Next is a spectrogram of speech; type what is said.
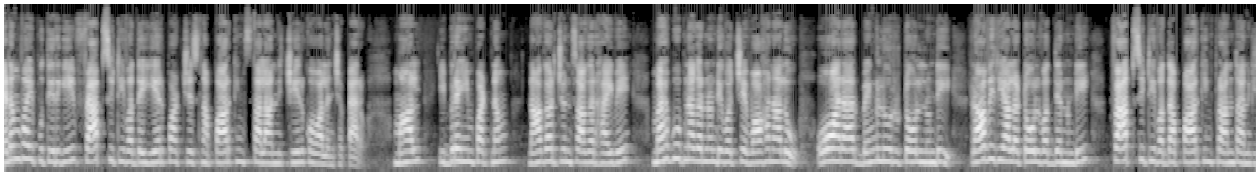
ఎడంవైపు తిరిగి ఫ్యాప్ సిటీ వద్ద ఏర్పాటు చేసిన పార్కింగ్ స్థలాన్ని చేరుకోవాలని చెప్పారు. మాల్ ఇబ్రహీంపట్నం నాగార్జున సాగర్ హైవే మహబూబ్ నగర్ నుండి వచ్చే వాహనాలు ఓఆర్ఆర్ బెంగళూరు టోల్ నుండి రావిర్యాల టోల్ వద్ద నుండి ఫ్యాప్ సిటీ వద్ద పార్కింగ్ ప్రాంతానికి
